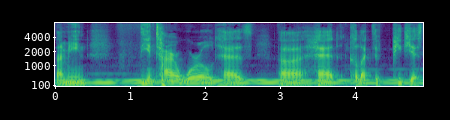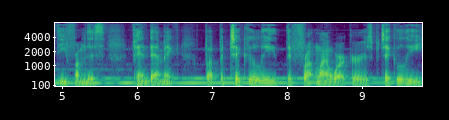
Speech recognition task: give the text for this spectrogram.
I mean, the entire world has uh, had collective PTSD from this pandemic, but particularly the frontline workers, particularly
